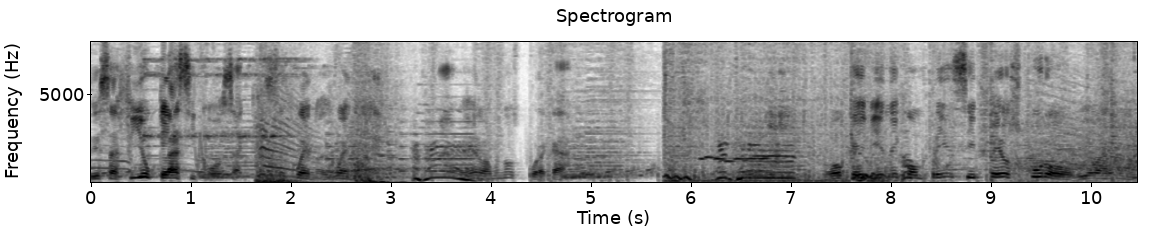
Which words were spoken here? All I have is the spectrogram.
Desafío clásico. O sea, que es bueno, es bueno. ¿eh? A ver, vámonos por acá. Ok, viene con Príncipe Oscuro. Voy a bajar mi.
